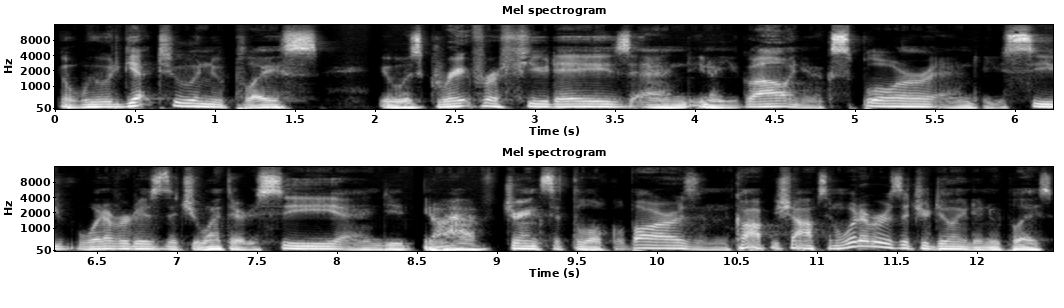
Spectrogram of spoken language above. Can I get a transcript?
You know, we would get to a new place. It was great for a few days. And, you know, you go out and you explore and you see whatever it is that you went there to see and you, you know, have drinks at the local bars and coffee shops and whatever it is that you're doing at a new place.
